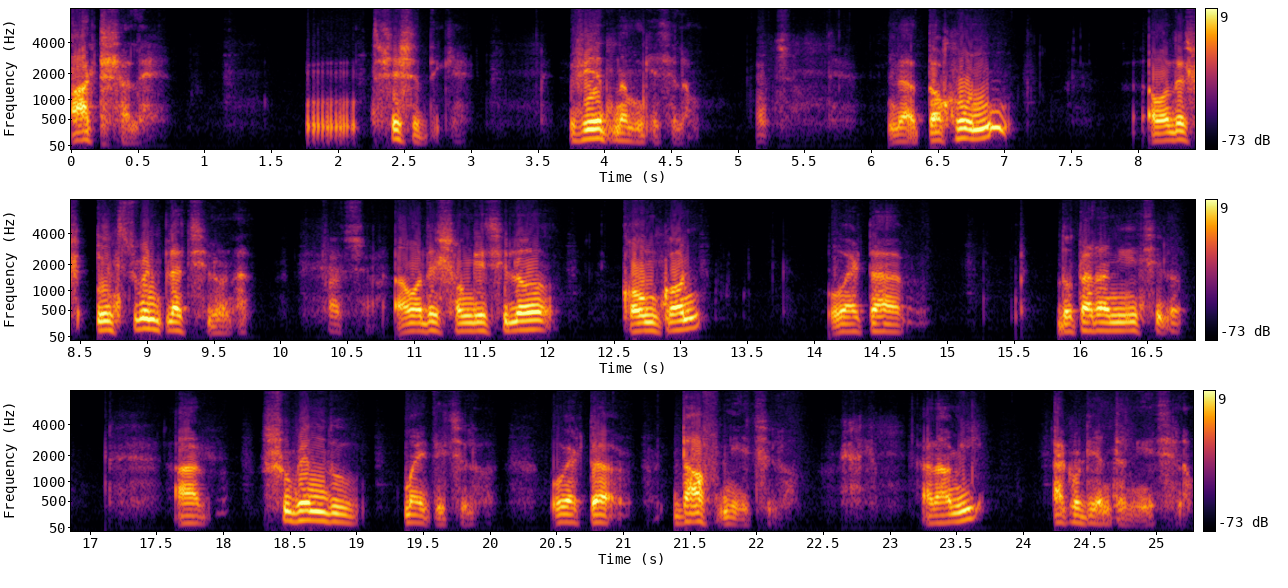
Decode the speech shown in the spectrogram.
আট সালে শেষের দিকে ভিয়েতনাম গেছিলাম। আচ্ছা। না, তখন আমাদের ইনস্ট্রুমেন্ট প্লেয়ার ছিল না। আচ্ছা। আমাদের সঙ্গে ছিল কঙ্কন ও একটা দোতারা নিয়েছিল আর শুভেন্দু মাইতি ছিল। ও একটা ডাফ নিয়েছিল। আর আমি অ্যাকোডিয়ানটা নিয়েছিলাম।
